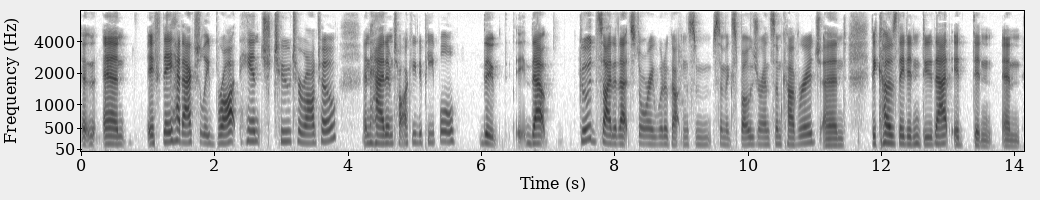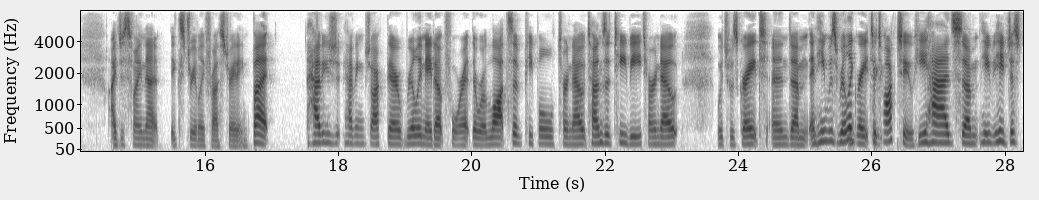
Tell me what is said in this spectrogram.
And, and if they had actually brought Hinch to Toronto and had him talking to people, the that good side of that story would have gotten some some exposure and some coverage and because they didn't do that it didn't and i just find that extremely frustrating. But having having Jacques there really made up for it. There were lots of people turned out tons of tv turned out which was great and um, and he was really great to talk to. He had some he, he just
